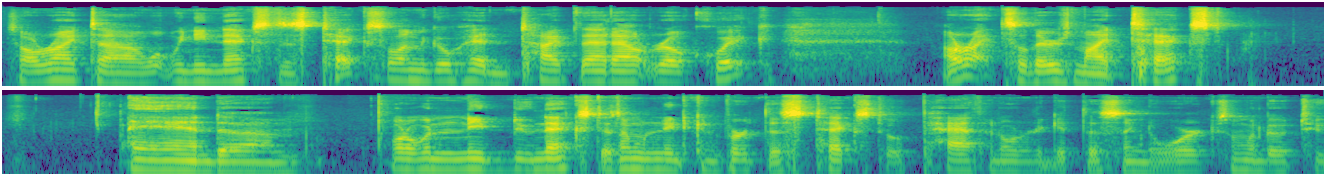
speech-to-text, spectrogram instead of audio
So alright, uh, what we need next is text. So let me go ahead and type that out real quick. Alright, so there's my text. And um, what I'm going to need to do next is I'm going to need to convert this text to a path in order to get this thing to work. So I'm going to go to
